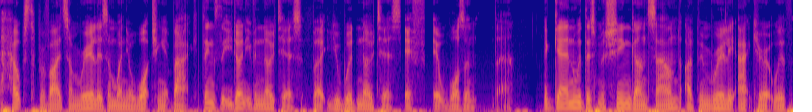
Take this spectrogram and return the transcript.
helps to provide some realism when you're watching it back. Things that you don't even notice, but you would notice if it wasn't there. Again, with this machine gun sound, I've been really accurate with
